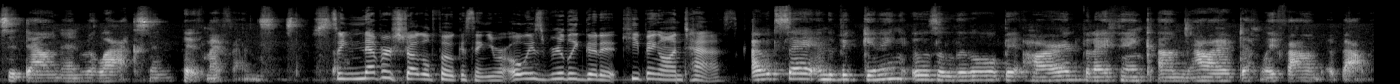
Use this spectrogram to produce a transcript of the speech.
sit down and relax and play with my friends stuff. So you never struggled focusing. You were always really good at keeping on task. I would say in the beginning it was a little bit hard, but I think um, now I've definitely found a balance.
